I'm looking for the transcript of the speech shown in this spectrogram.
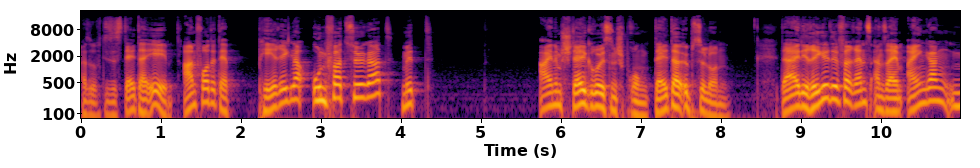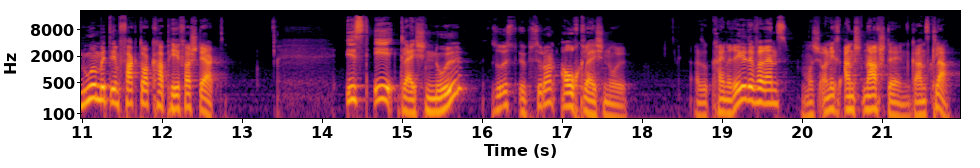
also dieses Delta E, antwortet der P-Regler unverzögert mit einem Stellgrößensprung, Delta Y, da er die Regeldifferenz an seinem Eingang nur mit dem Faktor Kp verstärkt. Ist e gleich 0, so ist y auch gleich 0. Also keine Regeldifferenz, muss ich auch nichts nachstellen, ganz klar.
